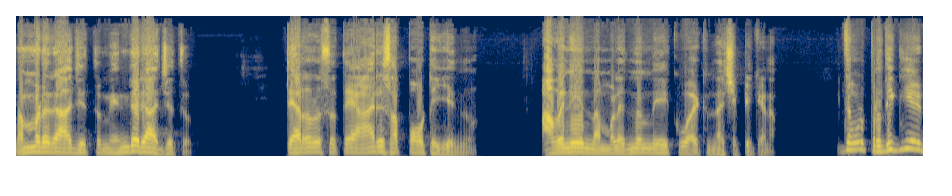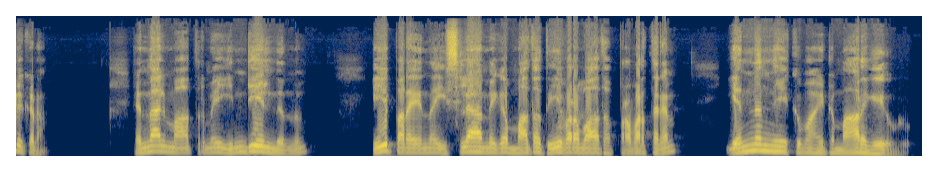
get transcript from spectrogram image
നമ്മുടെ രാജ്യത്തും എന്റെ രാജ്യത്തും ടെററിസത്തെ ആര് സപ്പോർട്ട് ചെയ്യുന്നു? അവനെയും നമ്മൾ എന്നേക്കുമായിട്ട് നശിപ്പിക്കണം. ഇത് നമ്മൾ പ്രതിജ്ഞ എടുക്കണം. എന്നാൽ മാത്രമേ ഇന്ത്യയിൽ നിന്നും ഈ പറയുന്ന ഇസ്ലാമിക മത തീവ്രവാദ പ്രവർത്തനം എന്നേക്കുമായിട്ട് മാറുകയുള്ളൂ.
